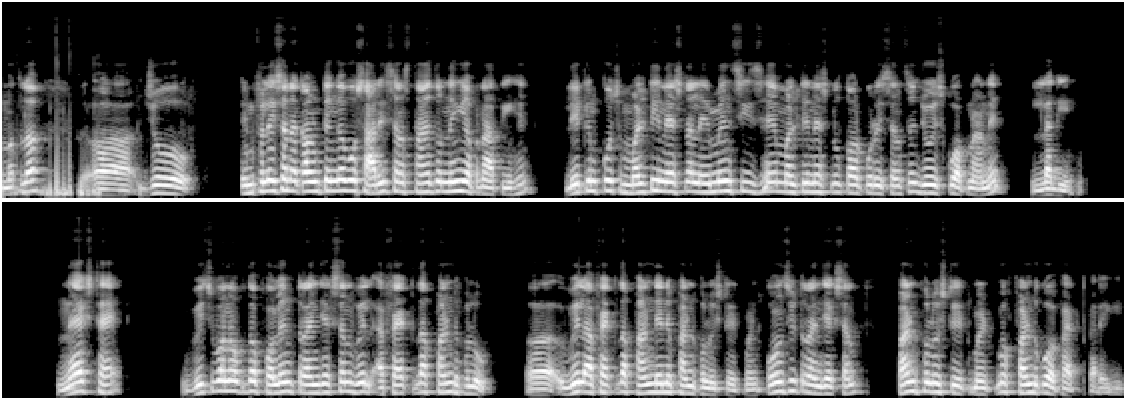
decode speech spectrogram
मतलब जो इन्फ्लेशन अकाउंटिंग है वो सारी संस्थाएँ तो नहीं अपनाती हैं, लेकिन कुछ मल्टीनेशनल एमएनसीज हैं मल्टीनेशनल कॉरपोरेशन हैं जो इसको अपनाने लगी हैं। नेक्स्ट है which one of the following transaction will affect the fund flow will affect the fund in fund flow statement कौन सी ट्रांजेक्शन फंड फ्लो स्टेटमेंट में फंड को अफेक्ट करेगी?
